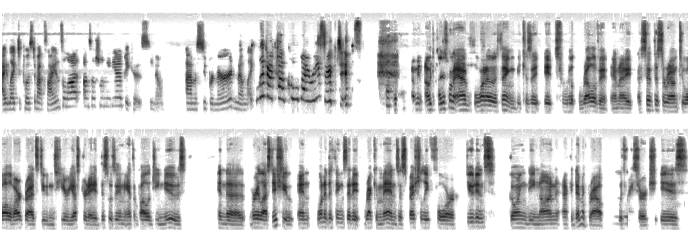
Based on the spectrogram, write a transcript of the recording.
i like to post about science a lot on social media because you know i'm a super nerd and i'm like look at how cool my research is I mean, I, I just want to add one other thing because it, it's re- relevant. And I, I sent this around to all of our grad students here yesterday. This was in Anthropology News in the very last issue. And one of the things that it recommends, especially for students going the non academic route with mm-hmm. research, is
